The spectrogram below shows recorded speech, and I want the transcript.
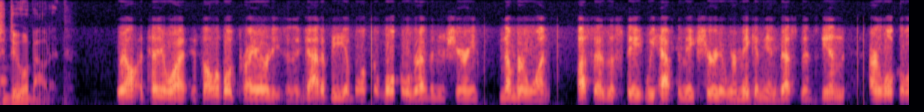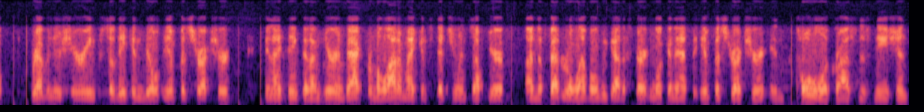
to do about it? Well, I tell you what, it's all about priorities, and it got to be about the local revenue sharing. Number one, us as a state, we have to make sure that we're making the investments in our local revenue sharing so they can build infrastructure. And I think that I'm hearing back from a lot of my constituents up here on the federal level. We got to start looking at the infrastructure in total across this nation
